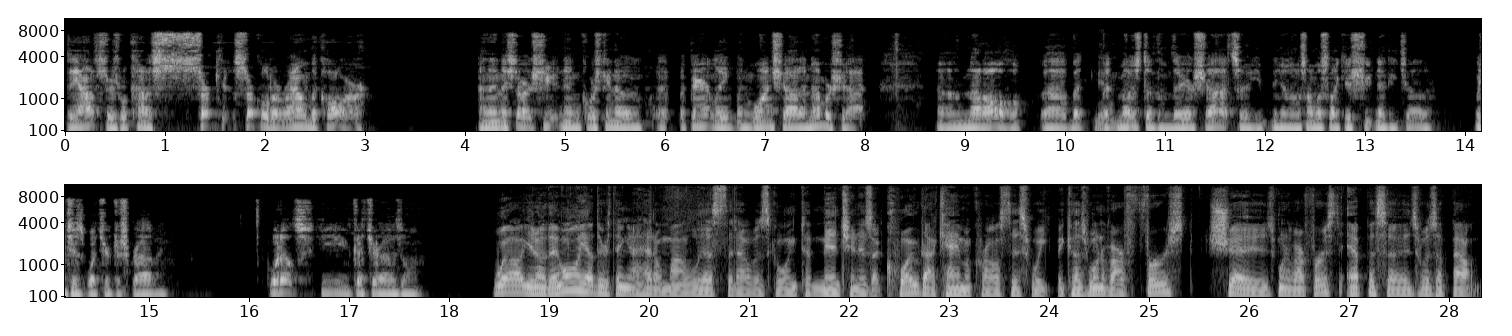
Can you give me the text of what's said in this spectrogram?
the officers were kind of circled around the car and then they started shooting. And of course, you know, apparently when one shot, a number shot. Um, not all, uh, but yeah. but most of them they're shot. So you you know it's almost like you're shooting at each other, which is what you're describing. What else you got your eyes on? Well, you know, the only other thing I had on my list that I was going to mention is a quote I came across this week because one of our first shows, one of our first episodes was about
